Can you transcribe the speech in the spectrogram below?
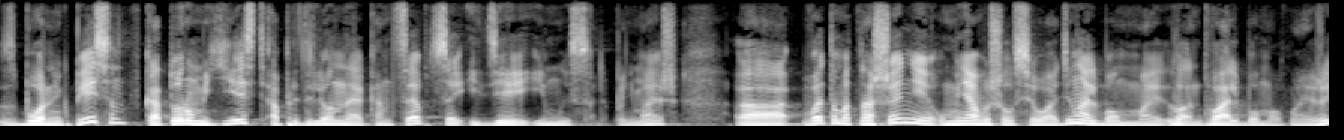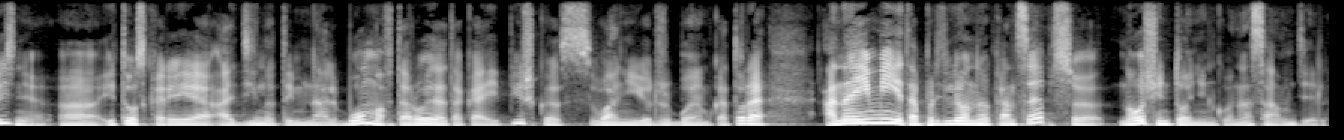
сборник песен, в котором есть определенная концепция, идея и мысль, понимаешь? А, в этом отношении у меня вышел всего один альбом, ладно, два альбома в моей жизни, а, и то скорее один — это именно альбом, а второй — это такая эпишка с Ваней Йоджибоем, которая, она имеет определенную концепцию, но очень тоненькую на самом деле.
